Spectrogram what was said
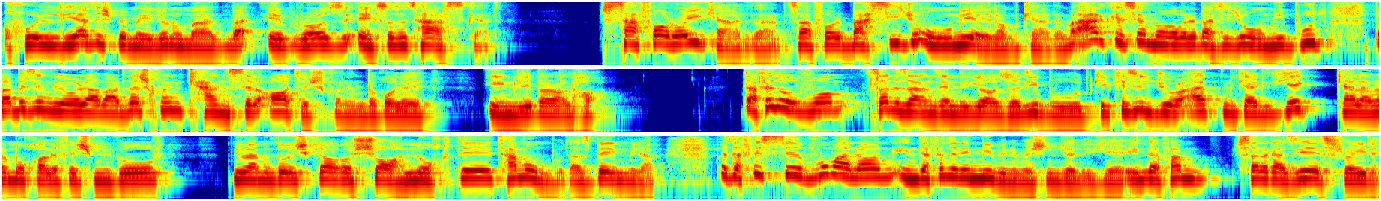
کلیتش به میدان اومد و ابراز احساس ترس کرد. سفارایی کردن. سفار بسیج عمومی اعلام کردن. و هر کسی مقابل بسیج عمومی بود و بزنیم لولا برداشت کنیم کنسل آتش کنیم به قول این لیبرال ها دفعه دوم سال زن زندگی آزادی بود که کسی جرأت می‌کرد یک کلمه مخالفش می‌گفت. میمن میگوش که آقا شاه لخته تموم بود از بین می‌رفت. و دفعه سوم الان این دفعه داریم میبینیمش اینجا دیگه. این دفعه هم سر قضیه اسرائیل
